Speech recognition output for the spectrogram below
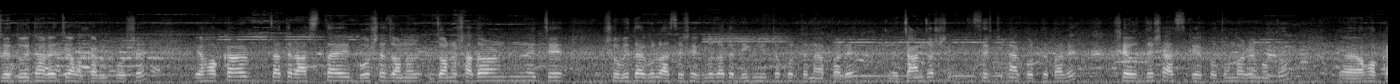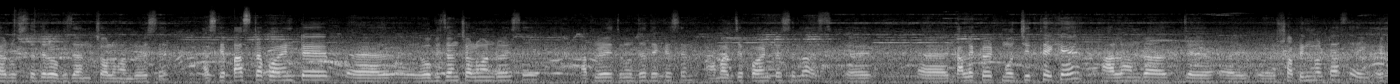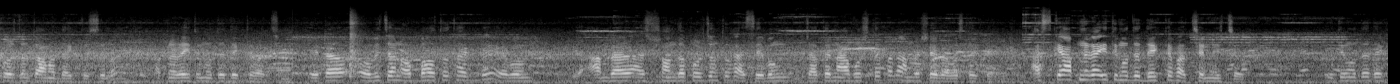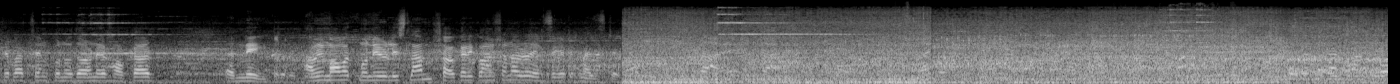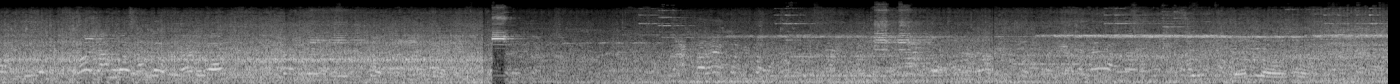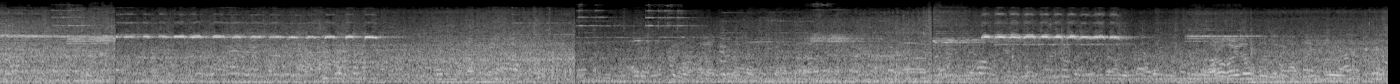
যে দুই ধারে যে হকার বসে, এই হকার যাতে রাস্তায় বসে জন, জনসাধারণের যে সুবিধাগুলো আছে, সেগুলো যাতে বিঘ্নিত করতে না পারে, যানজট সৃষ্টি না করতে পারে, সে উদ্দেশ্যে আজকে প্রথমবারের মতো হকার উচ্ছেদের অভিযান চলমান রয়েছে। আজকে পাঁচটা পয়েন্টে অভিযান চলমান রয়েছে। আপনারা ইতিমধ্যে দেখেছেন, আমার যে পয়েন্টটা ছিল কালেক্টরেট মসজিদ থেকে আলহামরা যে শপিং মলটা আছে, এই- পর্যন্ত আমার দায়িত্ব ছিল। আপনারা ইতিমধ্যে দেখতে পাচ্ছেন। এটা অভিযান অব্যাহত থাকবে এবং আমরা আজ সন্ধ্যা পর্যন্ত আছি এবং যাতে না বসতে পারে, আমরা সেই ব্যবস্থাই করব। আজকে আপনারা ইতিমধ্যে দেখতে পাচ্ছেন নিশ্চয় ইতিমধ্যে দেখতে পাচ্ছেন কোনো ধরনের হকার নেই। আমি মোহাম্মদ মনিরুল ইসলাম, সহকারী কমিশনার ও এক্সিকিউটিভ ম্যাজিস্ট্রেট Поехали домой.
